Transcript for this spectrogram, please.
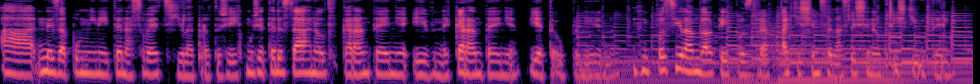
a nezapomínejte na své cíle, protože jich můžete dosáhnout v karanténě i v nekaranténě. Je to úplně jedno. Posílám velký pozdrav a těším se na slyšenou příští úterý.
